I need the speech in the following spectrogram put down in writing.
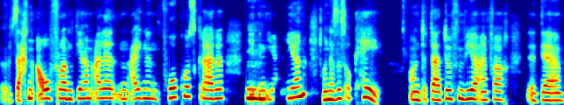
äh, Sachen aufräumen. Die haben alle einen eigenen Fokus gerade mhm. in ihrem Hirn und das ist okay. Und da dürfen wir einfach äh, der,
